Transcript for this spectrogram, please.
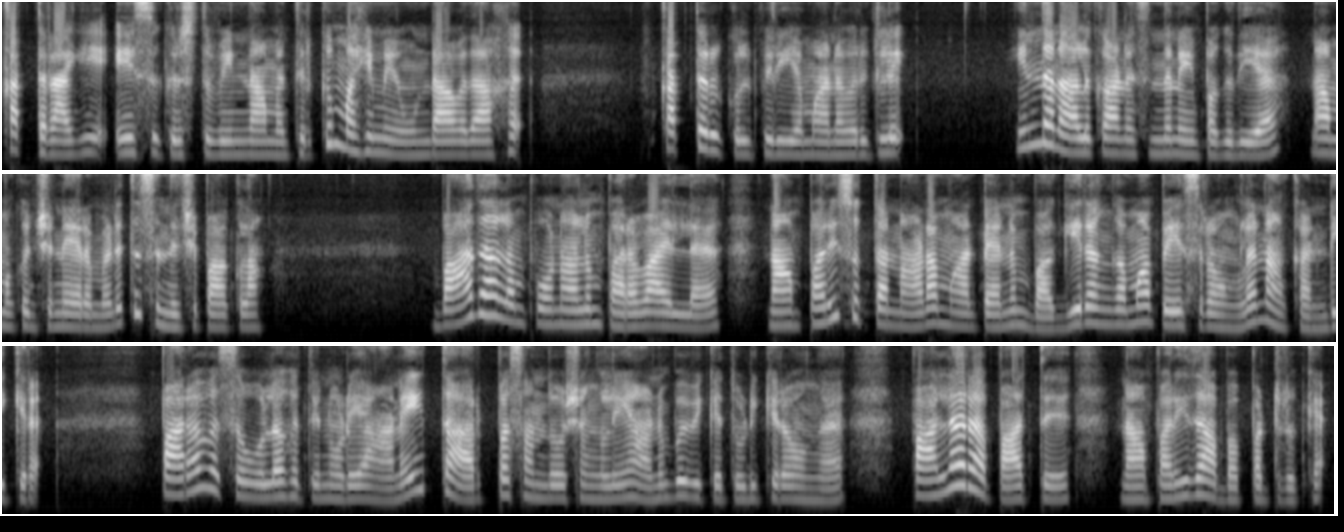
கத்தராகிய இயேசு கிறிஸ்துவின் நாமத்திற்கு மகிமை உண்டாவதாக. கத்தருக்குள் பிரியமானவர்களே இந்த நாளுக்கான சிந்தனை பகுதியை நாம் கொஞ்சம் நேரம் எடுத்து சிந்திச்சு பார்க்கலாம். பாதாளம் போனாலும் பரவாயில்ல நான் பரிசுத்த நாட மாட்டேன்னு பகிரங்கமாக பேசுகிறவங்கள நான் கண்டிக்கிறேன். பரவச உலகத்தினுடைய அனைத்து அற்ப சந்தோஷங்களையும் அனுபவிக்க துடிக்கிறவங்க பலரை பார்த்து நான் பரிதாபப்பட்டிருக்கேன்.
